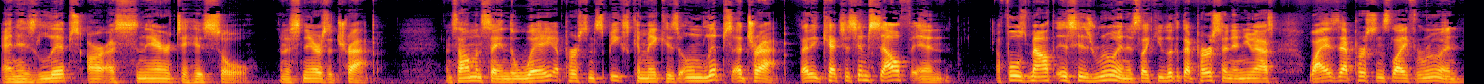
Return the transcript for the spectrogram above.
and his lips are a snare to his soul. And a snare is a trap. And Solomon's saying the way a person speaks can make his own lips a trap that he catches himself in. A fool's mouth is his ruin. It's like you look at that person and you ask, why is that person's life ruined?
